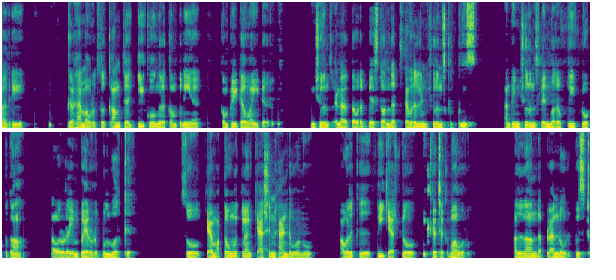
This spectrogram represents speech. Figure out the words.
மாதிரி கிரஹாம் அவருக்கு காமிச்ச கீகோங்கிற கம்பெனியை கம்ப்ளீட்டாக வாங்கிட்டார். இன்சூரன்ஸ் அண்ட் அதை தவிர based on that several insurance companies அந்த இன்சூரன்ஸ்லேருந்து வர ஃப்ரீ ஃப்ளோட்டு தான் அவரோட எம்பையரோட புல்வர்க்கு ஸோ கே மற்றவங்களுக்கெல்லாம் கேஷ் இன் ஹேண்டு வேணும். அவருக்கு ஃப்ரீ கேஷ் ஃப்ளோ எக்கச்சக்கமாக வரும். அதுதான் அந்த பிளானில் ஒரு ட்விஸ்ட்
